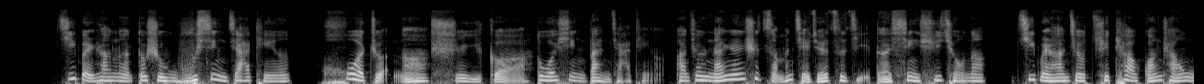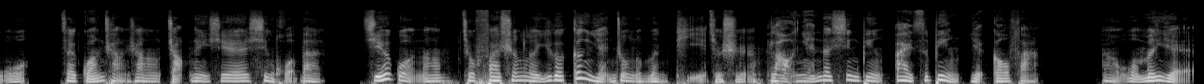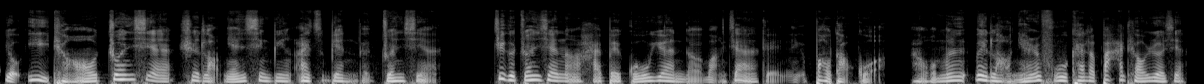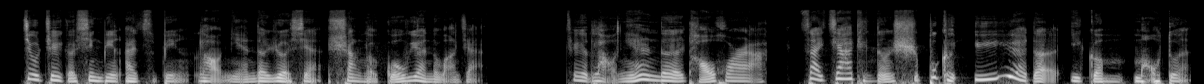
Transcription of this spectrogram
基本上呢都是无性家庭，或者呢是一个多性伴家庭啊。就是男人是怎么解决自己的性需求呢？基本上就去跳广场舞，在广场上找那些性伙伴。结果呢，就发生了一个更严重的问题，就是老年的性病艾滋病也高发。啊，我们也有一条专线是老年性病艾滋病的专线，这个专线呢还被国务院的网站给那个报道过。啊，我们为老年人服务开了八条热线，就这个性病艾滋病老年的热线上了国务院的网站。这个老年人的桃花啊。在家庭呢是不可逾越的一个矛盾，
